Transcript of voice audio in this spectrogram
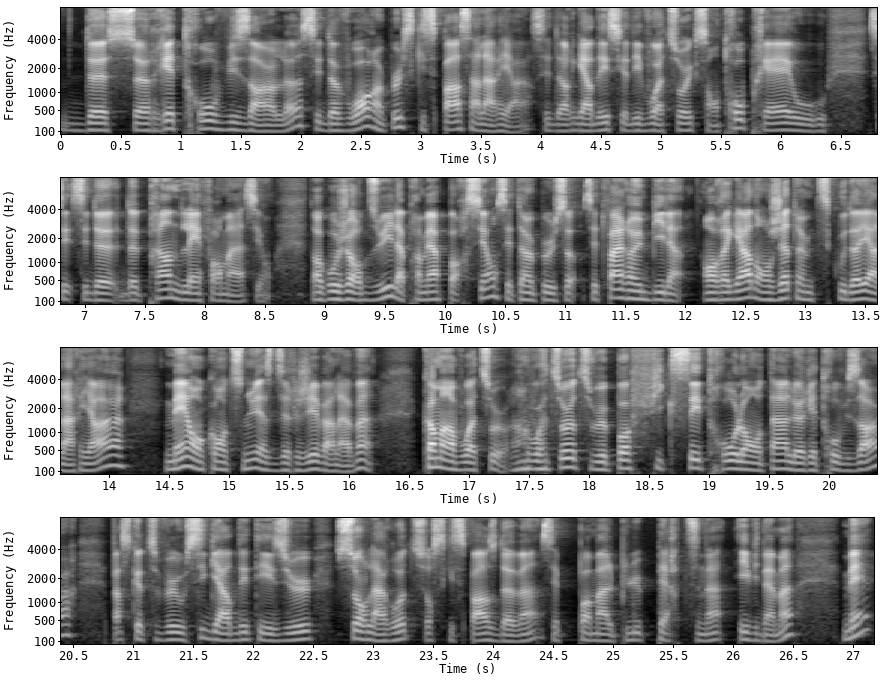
de ce rétroviseur-là, c'est de voir un peu ce qui se passe à l'arrière. C'est de regarder s'il y a des voitures qui sont trop près ou c'est de, prendre l'information. Donc aujourd'hui, la première portion, c'est un peu ça. C'est de faire un bilan. On regarde, on jette un petit coup d'œil à l'arrière, mais on continue à se diriger vers l'avant. Comme en voiture. En voiture, tu ne veux pas fixer trop longtemps le rétroviseur parce que tu veux aussi garder tes yeux sur la route, sur ce qui se passe devant. C'est pas mal plus pertinent, évidemment. Mais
